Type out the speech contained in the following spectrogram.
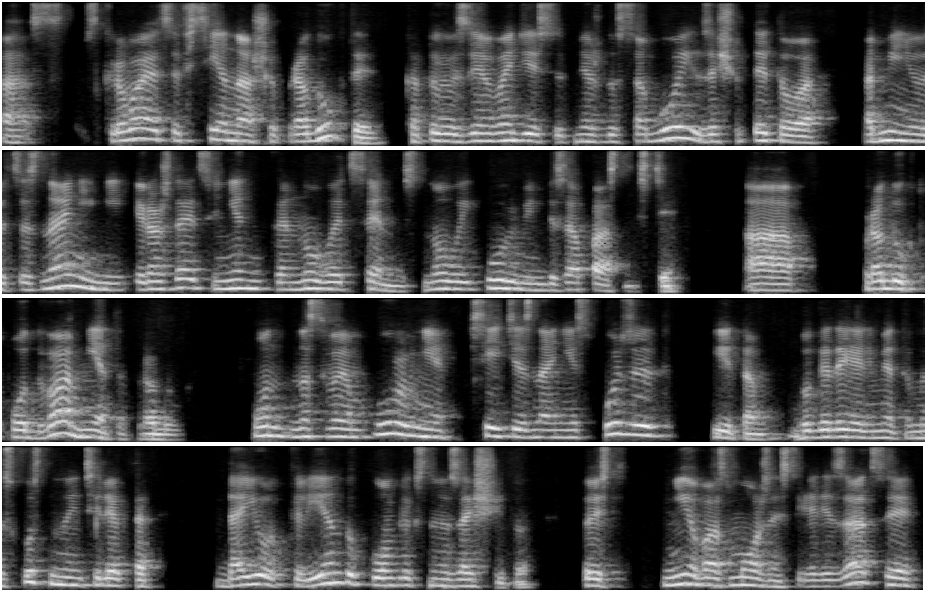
а, скрываются все наши продукты, которые взаимодействуют между собой, за счет этого обмениваются знаниями и рождается некая новая ценность, новый уровень безопасности. А продукт О2, метапродукт, он на своем уровне все эти знания использует и там, благодаря элементам искусственного интеллекта дает клиенту комплексную защиту. То есть невозможность реализации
